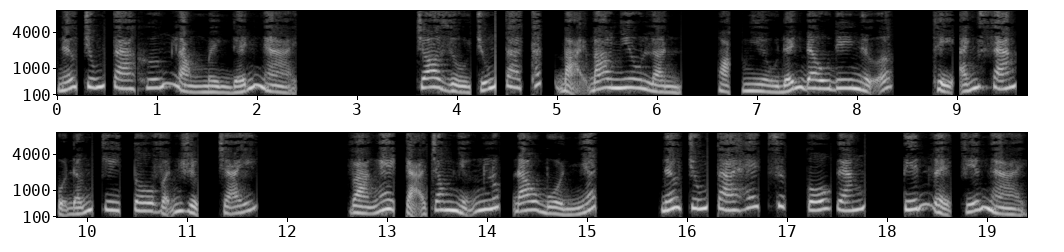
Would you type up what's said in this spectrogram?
nếu chúng ta hướng lòng mình đến Ngài. Cho dù chúng ta thất bại bao nhiêu lần hoặc nhiều đến đâu đi nữa, thì ánh sáng của Đấng Kitô vẫn rực cháy. Và ngay cả trong những lúc đau buồn nhất, nếu chúng ta hết sức cố gắng tiến về phía Ngài,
